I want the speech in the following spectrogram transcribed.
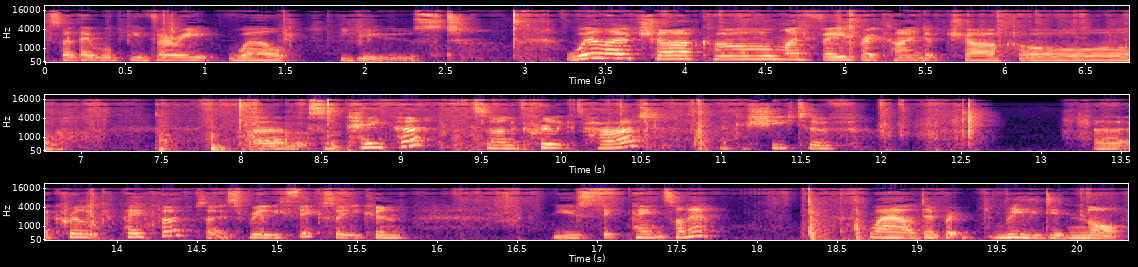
So they will be very well used. Willow charcoal, my favourite kind of charcoal. I've got some paper, so an acrylic pad, like a sheet of uh, acrylic paper. So it's really thick, so you can use thick paints on it. Wow, Deborah really did not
